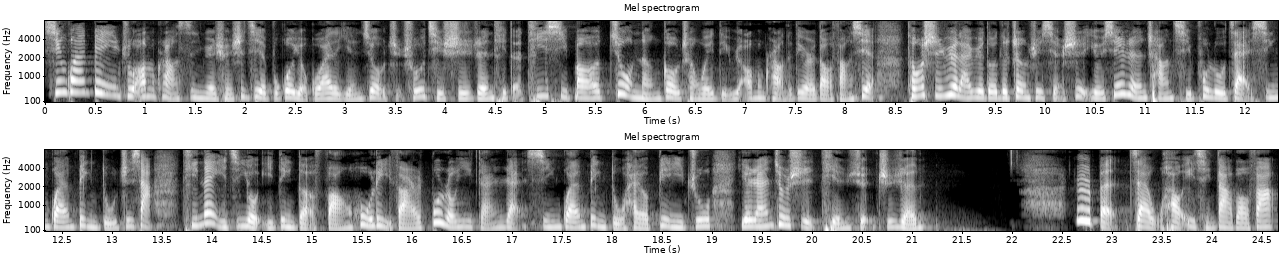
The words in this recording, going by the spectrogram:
新冠变异株 Omicron 肆虐全世界，不过有国外的研究指出，其实人体的 T 细胞就能够成为抵御 Omicron 的第二道防线。同时，越来越多的证据显示，有些人长期暴露在新冠病毒之下，体内已经有一定的防护力，反而不容易感染新冠病毒，还有变异株，俨然就是天选之人。日本在五号疫情大爆发，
